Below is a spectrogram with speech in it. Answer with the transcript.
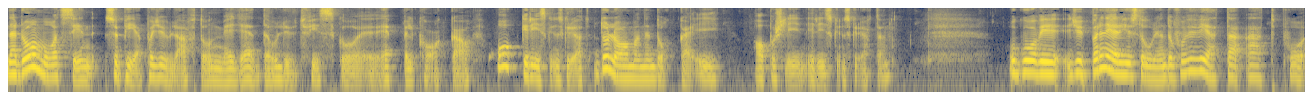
när de åt sin supé på julafton med gädda och lutfisk och eh, äppelkaka och risgrynsgröt, då la man en docka i, av porslin i risgrynsgröten. Och går vi djupare ner i historien då får vi veta att på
